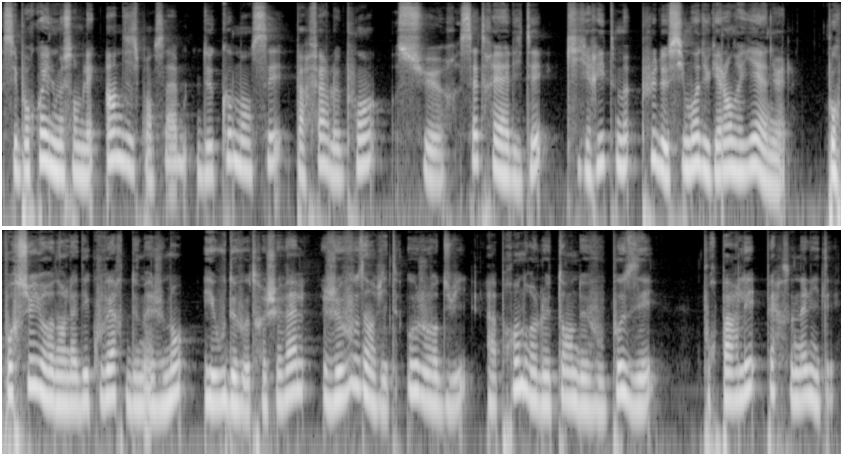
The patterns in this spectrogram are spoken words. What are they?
c'est pourquoi il me semblait indispensable de commencer par faire le point sur cette réalité qui rythme plus de six mois du calendrier annuel. Pour poursuivre dans la découverte de ma jument et ou de votre cheval, je vous invite aujourd'hui à prendre le temps de vous poser pour parler personnalité.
